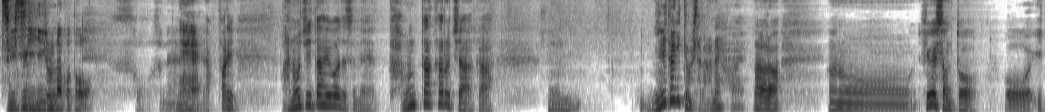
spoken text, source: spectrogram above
次々いろんなことを。そうですね。ねえやっぱり、あの時代はですね、カウンターカルチャーが、もうに、煮えたぎってましたからね。はい。だから、あのー東さんとお行っ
